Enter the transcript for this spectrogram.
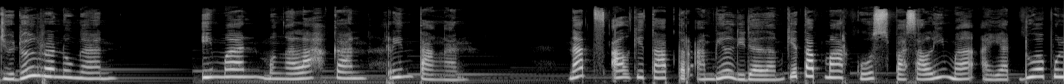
Judul Renungan Iman Mengalahkan Rintangan. Nats Alkitab terambil di dalam kitab Markus pasal 5 ayat 25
